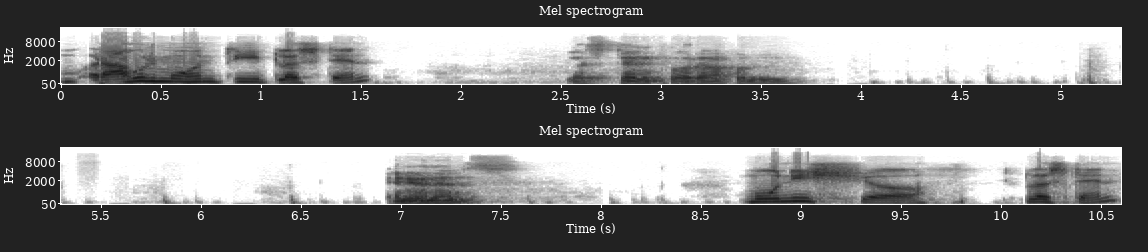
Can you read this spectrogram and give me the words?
Rahul Mohanty plus 10. plus 10 for Rahul. Anyone else? Monish uh, plus 10.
